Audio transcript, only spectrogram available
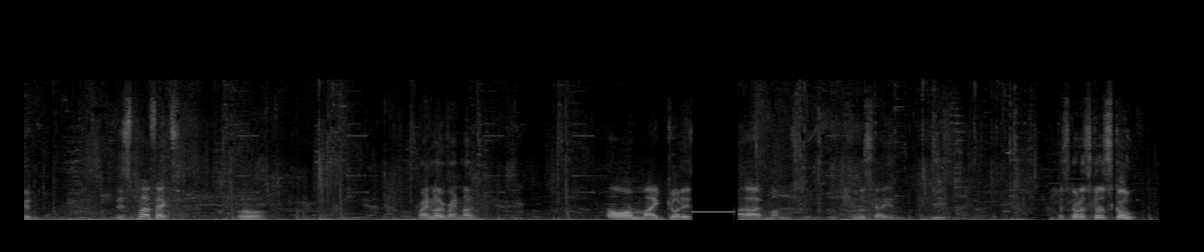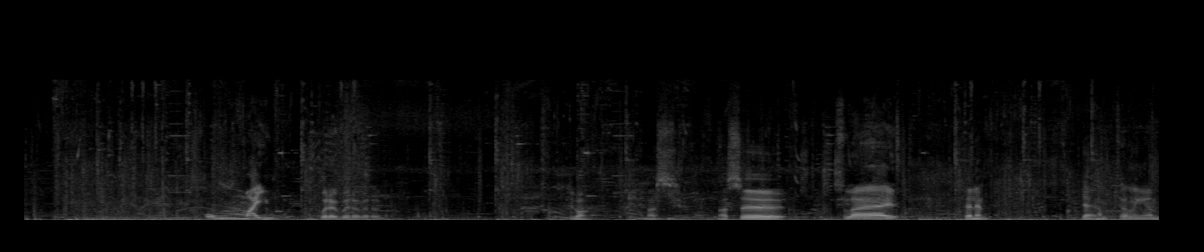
good. This is perfect. Oh. Rein low, Rein low. Oh my god, it's hard, mums. Kill this guy. Let's go, let's go, let's go. Oh my. Widow, widow, widow. He's one. Nice. That's it. Slay. Pin him. Get him. I'm killing him.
